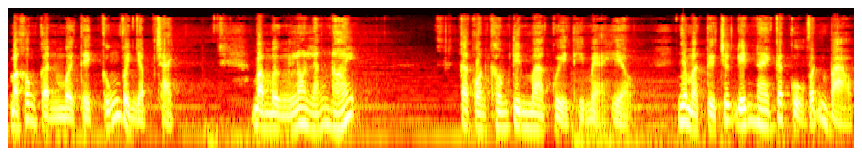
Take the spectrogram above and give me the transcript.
Mà không cần mời thầy cúng về nhập trạch. Bà Mừng lo lắng nói, Các con không tin ma quỷ thì mẹ hiểu, Nhưng mà từ trước đến nay các cụ vẫn bảo,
